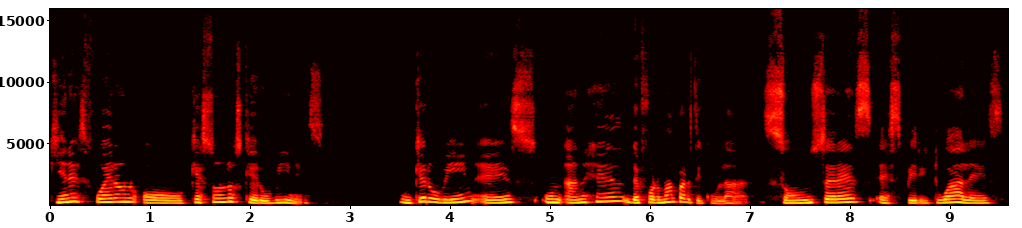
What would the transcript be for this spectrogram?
¿quiénes fueron o qué son los querubines? Un querubín es un ángel de forma particular. Son seres espirituales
